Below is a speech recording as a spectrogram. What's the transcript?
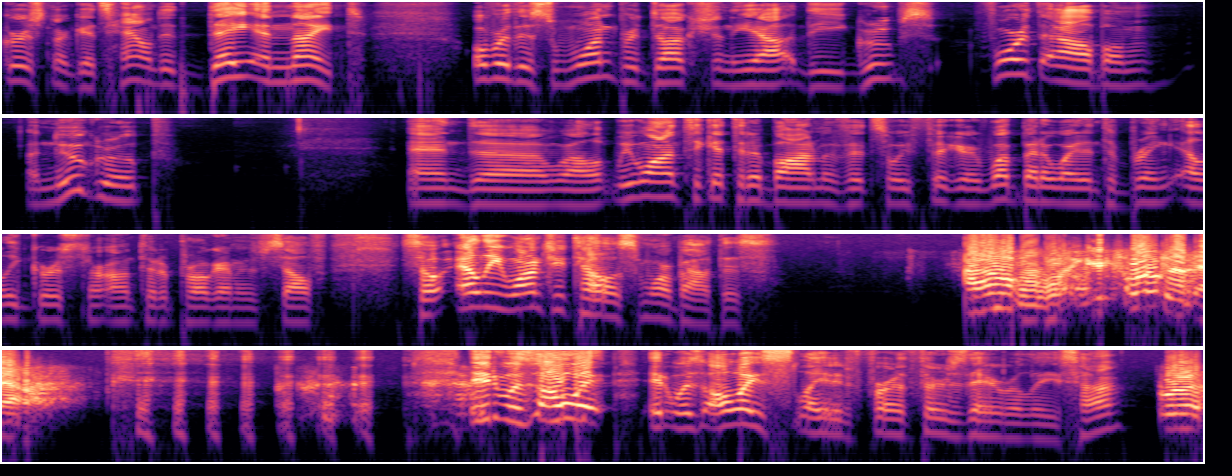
Gerstner gets hounded day and night over this one production, the the group's fourth album, a new group. And uh, well, we wanted to get to the bottom of it, so we figured what better way than to bring Ellie Gerstner onto the program himself. So, Ellie, why don't you tell us more about this? I don't know what you're talking about. It was always it was always slated for a Thursday release, huh? For a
